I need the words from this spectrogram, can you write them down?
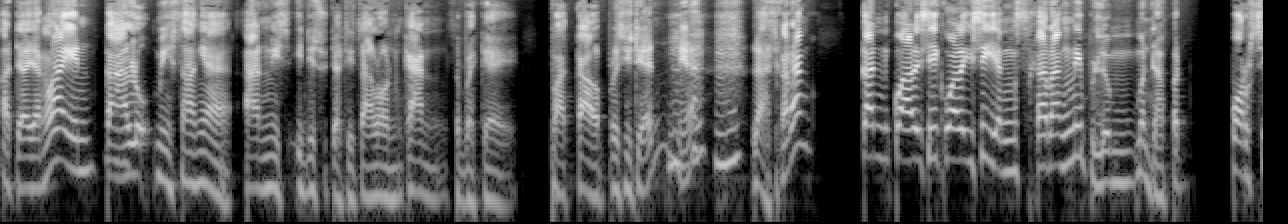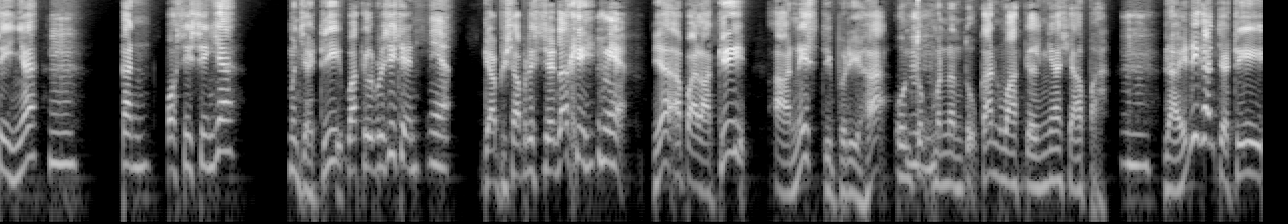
ada yang lain. Kalau misalnya Anies ini sudah dicalonkan sebagai bakal presiden ya. Lah sekarang kan koalisi-koalisi yang sekarang ini belum mendapat porsinya Hmm. kan posisinya menjadi wakil presiden. Ya. Nggak bisa presiden lagi. Ya. Ya apalagi Anies diberi hak untuk menentukan wakilnya siapa. Hmm. Nah ini kan jadi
